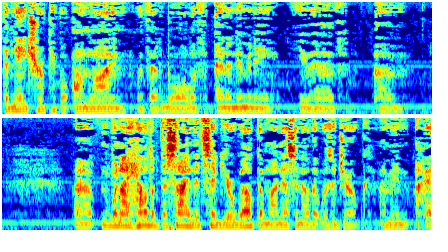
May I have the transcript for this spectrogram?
the nature of people online with that wall of anonymity you have. Um, uh, when I held up the sign that said "You're welcome" on SNL, that was a joke. I mean, I,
